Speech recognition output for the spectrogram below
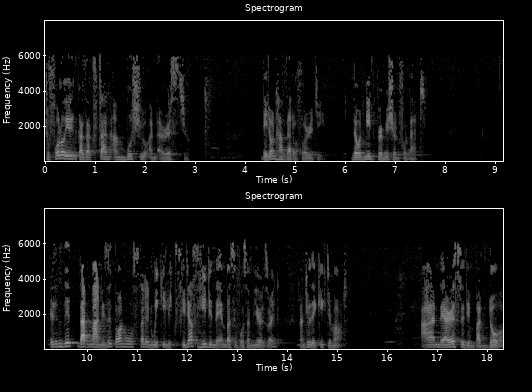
to follow you in Kazakhstan, ambush you, and arrest you. They don't have that authority. They would need permission for that. Isn't it that man? Is it the one who started WikiLeaks? He just hid in the embassy for some years, right? Until they kicked him out. And they arrested him, but door.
